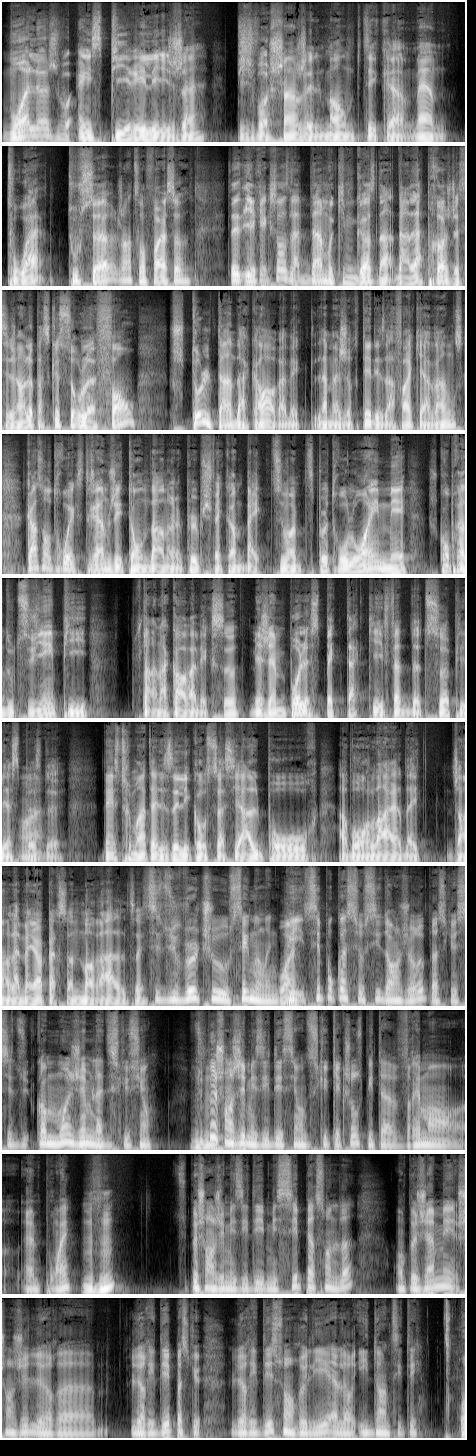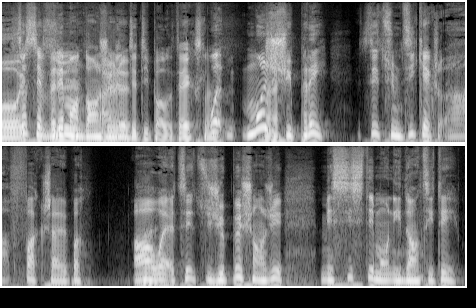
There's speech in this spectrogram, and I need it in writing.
Moi, là, je vais inspirer les gens, puis je vais changer le monde. Puis t'es comme, man, toi, tout seul, genre, tu vas faire ça. Il y a quelque chose là-dedans, moi, qui me gosse dans, dans l'approche de ces gens-là, parce que sur le fond, je suis tout le temps d'accord avec la majorité des affaires qui avancent. Quand elles sont trop extrêmes, j'ai tone down un peu, puis je fais comme, ben, tu vas un petit peu trop loin, mais je comprends d'où tu viens, puis je suis en accord avec ça, mais j'aime pas le spectacle qui est fait de ça, puis l'espèce Ouais. de d'instrumentaliser les causes sociales pour avoir l'air d'être genre la meilleure personne morale, tu sais. C'est du virtue signaling. Ouais. Puis c'est pourquoi c'est aussi dangereux parce que c'est du. Comme moi, j'aime la discussion. Tu Mhm. peux changer mes idées si on discute quelque chose puis tu as vraiment euh, un point. Mhm. Tu peux changer mes idées. Mais ces personnes-là, on peut jamais changer leur, euh, leur idée parce que leurs idées sont reliées à leur identité. Ouais, Ça, c'est vraiment dangereux. Identity politics, là. Ouais, moi, je suis prêt. Tu sais, tu me dis quelque chose. Ah, fuck, je savais pas. Ah, ouais, tu sais, je peux changer. Mais si c'était mon identité,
